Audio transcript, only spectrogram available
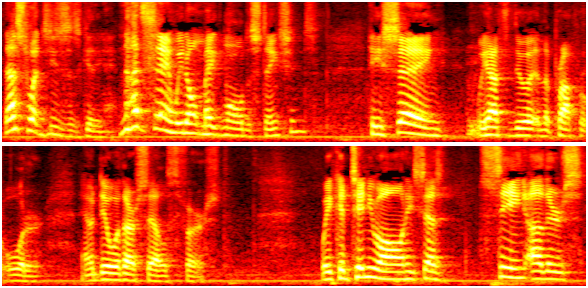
That's what Jesus is getting at. Not saying we don't make moral distinctions. He's saying we have to do it in the proper order and deal with ourselves first. We continue on. He says, seeing others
